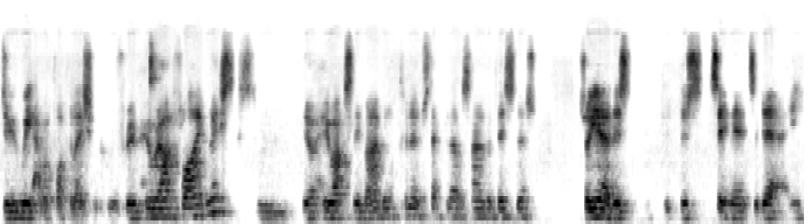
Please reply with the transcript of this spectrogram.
Do we have a population coming through? Who are our flight risks? And, you know, who actually might be looking at stepping outside of the business? So yeah, there's, there's sitting here today,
